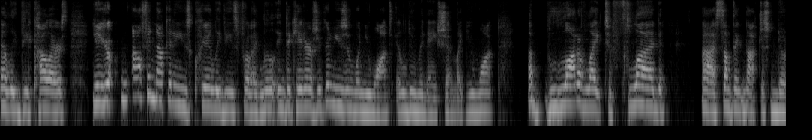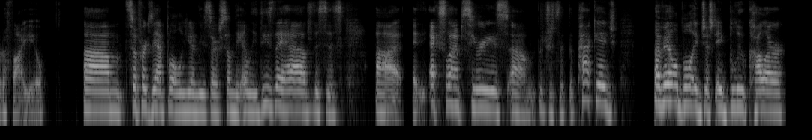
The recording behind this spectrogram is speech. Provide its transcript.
led colors. You know, you're often not going to use Cree leds for like little indicators. You're going to use them when you want illumination. Like you want a lot of light to flood uh, something not just notify you um, so for example you know these are some of the leds they have this is uh, x lamp series um, which is like the package available in just a blue color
